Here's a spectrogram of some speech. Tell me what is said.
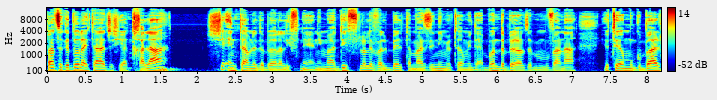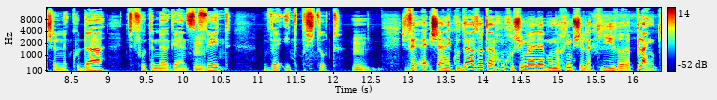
המפץ הגדול הייתה איזושהי התחלה שאין טעם לדבר עליה לפני. אני מעדיף לא לבלבל את המאזינים יותר מדי. בואו נדבר על זה במובן היותר מוגבל של נקודה, צפיפות אנרגיה אינסופית והתפשטות. Mm. ושהנקודה הזאת, אנחנו חושבים עליה במונחים של הקיר אה, פלנק.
